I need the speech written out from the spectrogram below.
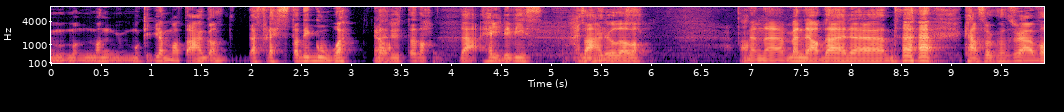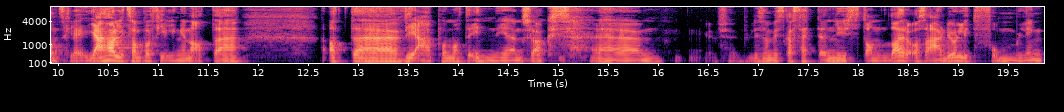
man, må ikke glemme at det er, gans- det er flest av de gode Ja. der ute, da. Det er, heldigvis så er det jo det, da. Men, eh, men ja, det er, eh, det er Cancel culture er vanskelig. Jeg har litt sånn på feelingen at, at vi er på en måte inne i en slags eh, liksom Vi skal sette en ny standard, og så er det jo litt fomling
